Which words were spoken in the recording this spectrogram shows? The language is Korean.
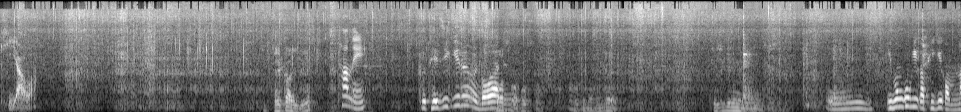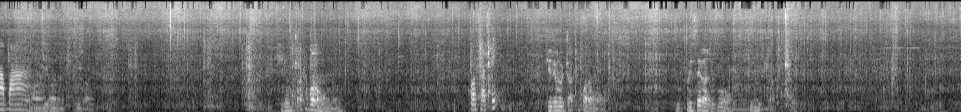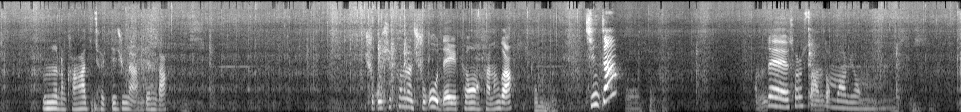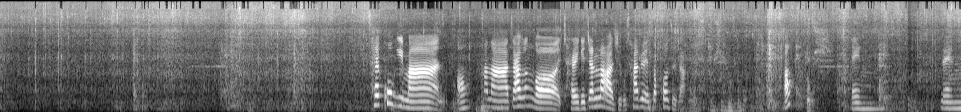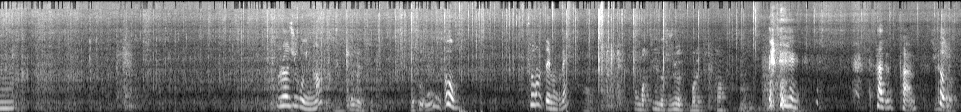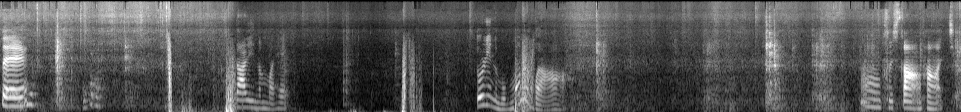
귀여워. 될까 이게? 타네. 그 돼지 기름을 넣어야 넣었어 되는. 넣었어 넣었어 넣었는데 돼지 기름이 많이 없어 오. 이번 고기가 비계가 없나 봐. 아 이거는 고기가 기름 쫙 빨아먹네 버섯이? 기름을 쫙 빨아먹어 이 불이 세가지고 기름을 쫙 빨아. 오늘은 강아지 절대 주면 안 된다. 주고 싶으면 주고 내일 병원 가는 거야. 줬는데 진짜? 아 안 돼. 설사한단 말이야. 살코기만 어 하나 작은 거 잘게 잘라가지고 사료에 섞어주자. 네, 접시 좀 주고 어? 접시 땡. 땡. 뿌려지고 있나? 음, 끓여 있어 됐어 오! 어. 소금 때문에 그래? 어, 막 튀긴다 조심해 머리 가. 진짜. 독대. 딸이는 뭐 해? 또리는 못 먹는 거야. 음, 불쌍한 강아지.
